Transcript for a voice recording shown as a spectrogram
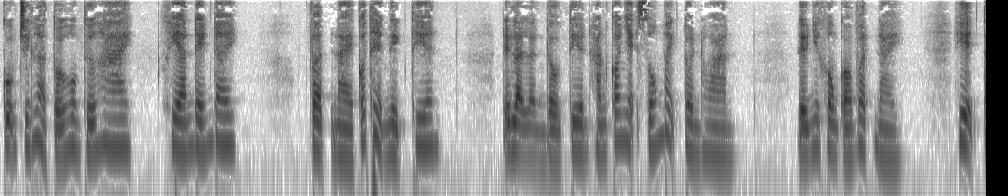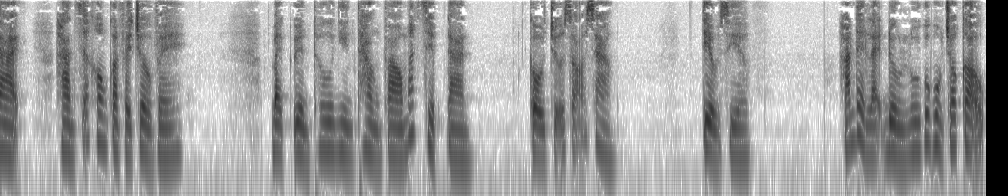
Cũng chính là tối hôm thứ hai, Khi hắn đến đây. Vật này có thể nghịch thiên. Đây là lần đầu tiên hắn có nhẹ số mệnh tuần hoàn. Nếu như không có vật này, Hiện tại hắn sẽ không cần phải trở về. Bạch Uyển Thư nhìn thẳng vào mắt Diệp Đàn. Câu chữ rõ ràng. Tiểu Diệp, Hắn để lại đường lui cuối cùng cho cậu.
